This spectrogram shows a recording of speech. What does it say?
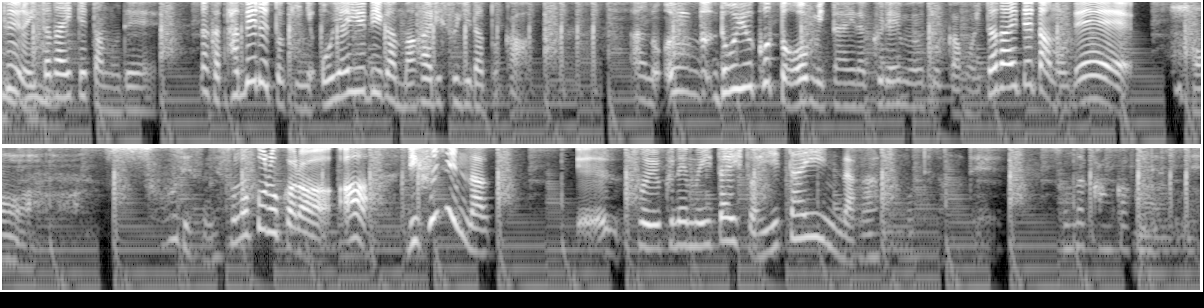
というのを頂いてたので、うんうん、なんか食べる時に親指が曲がりすぎだとかあのどどういうこと？みたいなクレームとかも頂いてたので、はあ、そうですね。その頃からあ理不尽な、えー、そういうクレーム言いたい人は言いたいんだなと思ってたのでそんな感覚ですね。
